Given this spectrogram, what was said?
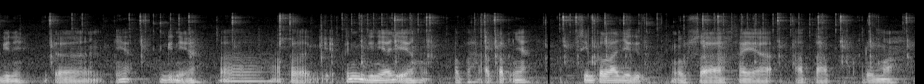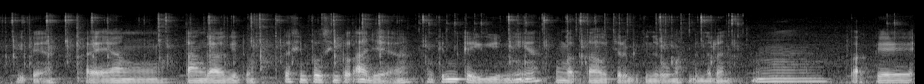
begini. Dan ya, begini ya. Uh, apa lagi? Ya? Mungkin begini aja ya. Apa atapnya? Simple aja gitu. Nggak usah kayak atap rumah gitu ya. Kayak yang tangga gitu. Kita simple-simple aja ya. Mungkin kayak gini ya. Nggak tahu cara bikin rumah beneran. Hmm, pakai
